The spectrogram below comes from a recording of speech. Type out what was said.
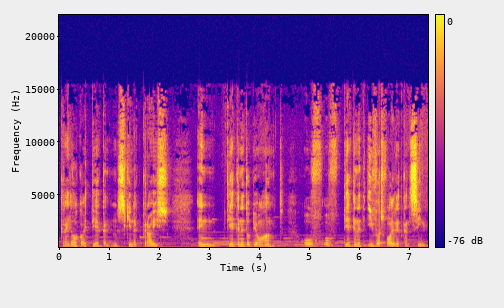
Kry dalk daai teken, miskien 'n kruis en teken dit op jou hand of of teken dit iewers waar jy dit kan sien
